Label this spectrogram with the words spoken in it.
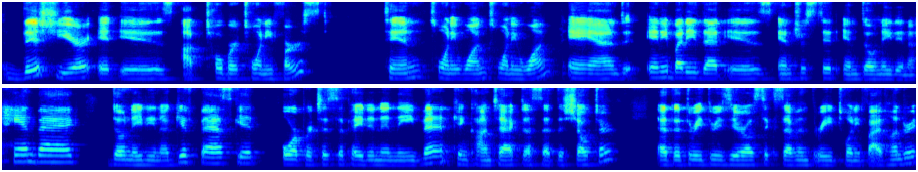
This year it is October 21st, 10, 21, 21. And anybody that is interested in donating a handbag, donating a gift basket, or participating in the event can contact us at the shelter at the 330-673-2500.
